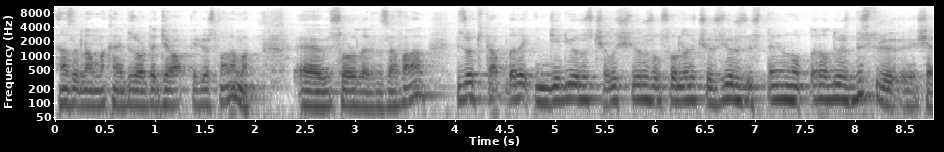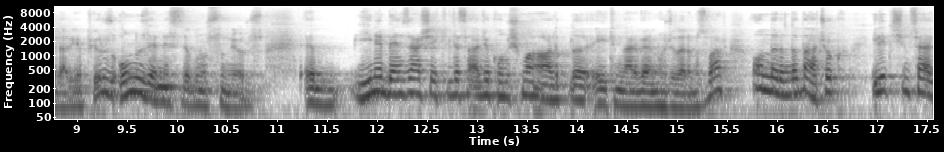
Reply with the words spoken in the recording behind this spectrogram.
hazırlanmak hani biz orada cevap veriyoruz falan ama e, sorularınıza falan biz o kitapları inceliyoruz, çalışıyoruz, o soruları çözüyoruz, üstlerine notlar alıyoruz, bir sürü e, şeyler yapıyoruz. Onun üzerine size bunu sunuyoruz. E, yine benzer şekilde sadece konuşma ağırlıklı eğitimler veren hocalarımız var. Onların da daha çok iletişimsel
